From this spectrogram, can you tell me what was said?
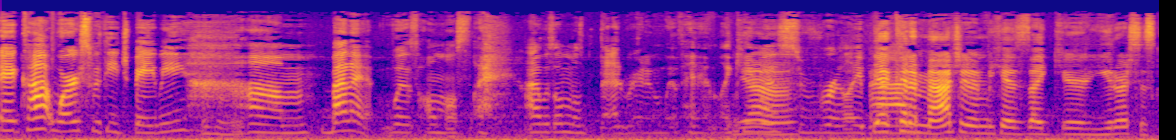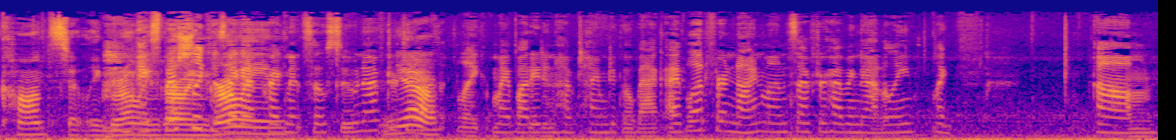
it got worse with each baby. Mm-hmm. Um, Bennett was almost like I was almost bedridden with him. Like Yeah. he was really bad. Yeah, I could imagine because like your uterus is constantly growing, Especially because I got pregnant so soon after. Yeah. Like my body didn't have time to go back. I bled for nine months after having Natalie. Like, um,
